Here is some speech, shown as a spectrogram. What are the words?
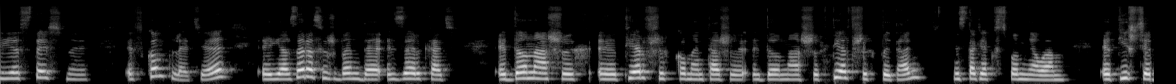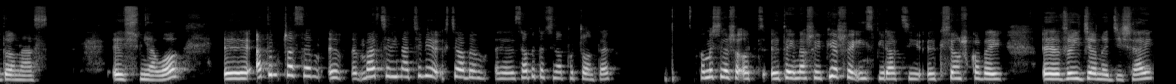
jesteśmy w komplecie. Ja zaraz już będę zerkać do naszych pierwszych komentarzy, do naszych pierwszych pytań, więc tak jak wspomniałam, piszcie do nas śmiało. A tymczasem, Marcelina, Ciebie chciałabym zapytać na początek, bo myślę, że od tej naszej pierwszej inspiracji książkowej wyjdziemy dzisiaj.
